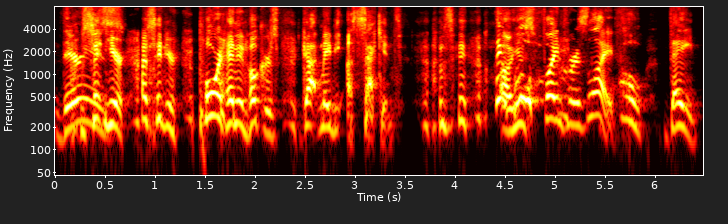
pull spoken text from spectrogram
There I'm is, sitting here. I'm sitting here. Poor Hendon Hooker's got maybe a second. I'm saying, like, oh, he's fighting for his life. Oh, they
